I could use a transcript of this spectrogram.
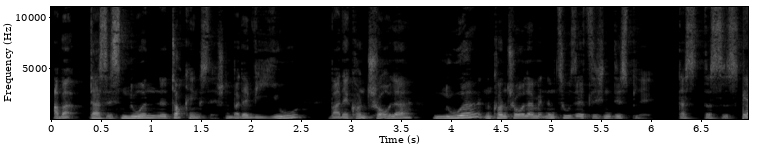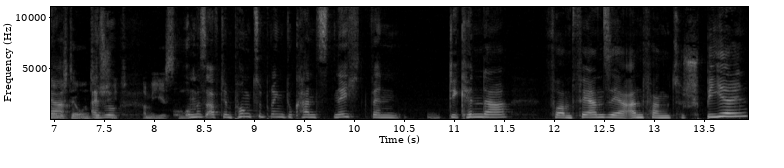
Aber das ist nur eine Docking Station. Bei der Wii U war der Controller nur ein Controller mit einem zusätzlichen Display. Das, das ist, glaube ja, ich, der Unterschied also, am ehesten. Um es auf den Punkt zu bringen, du kannst nicht, wenn die Kinder vorm Fernseher anfangen zu spielen.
